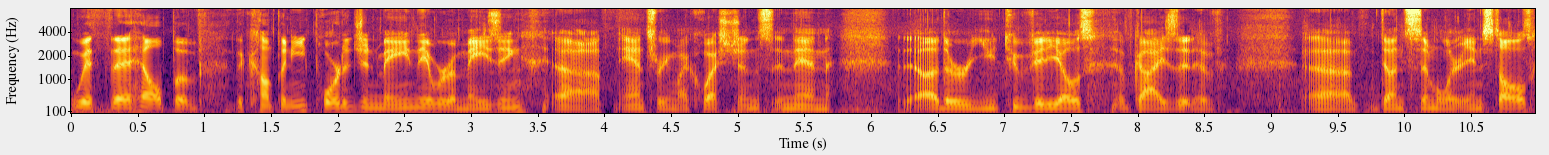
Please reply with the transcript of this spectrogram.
with the help of the company Portage and Main. They were amazing uh, answering my questions and then other YouTube videos of guys that have uh, done similar installs.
